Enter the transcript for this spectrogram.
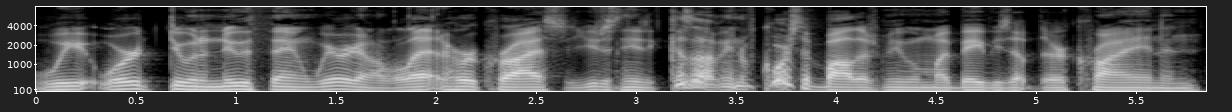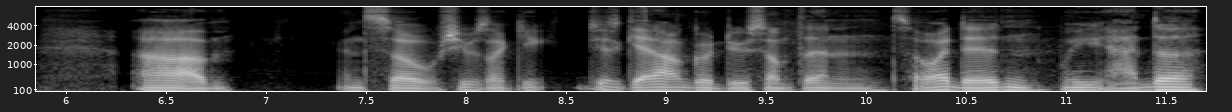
"We we're doing a new thing. We're gonna let her cry. So you just need it." Because I mean, of course, it bothers me when my baby's up there crying, and um, and so she was like, "You just get out and go do something." And so I did, and we had to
